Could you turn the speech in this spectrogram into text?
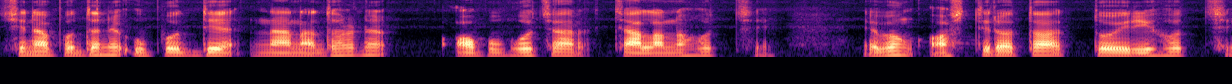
সেনাপ্রধানের উপর দিয়ে নানা ধরনের অপপ্রচার চালানো হচ্ছে। এবং অস্থিরতা তৈরি হচ্ছে।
